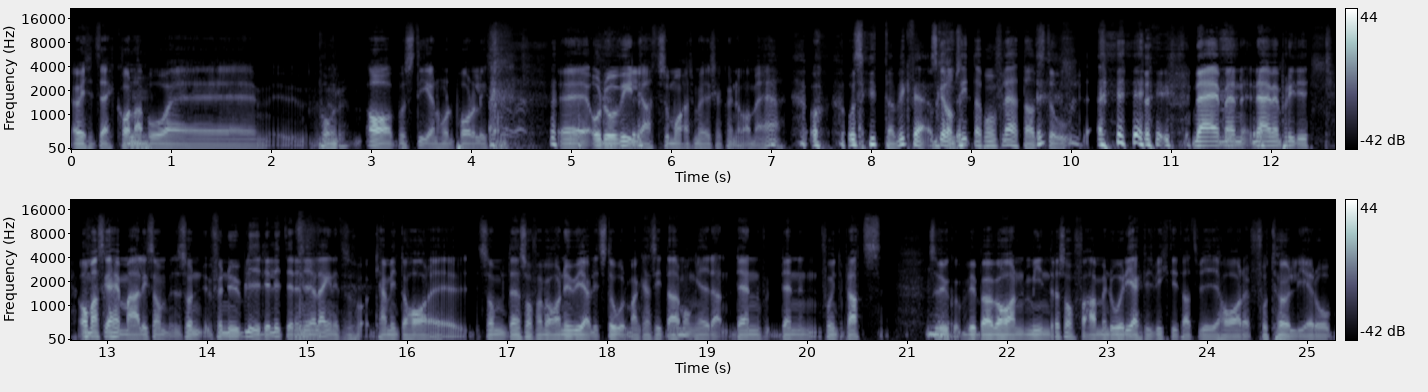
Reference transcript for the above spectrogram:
jag vet inte, kolla Mm. på eh, Porr. Ja, på stenhård porr liksom. eh, och då vill jag att så många som möjligt ska kunna vara med. Och, och sitta bekvämt. Ska de sitta på en flätad stol? nej men, nej men på riktigt, om man ska hemma liksom, så, för nu blir det lite, i den nya lägenheten så kan vi inte ha, eh, som den soffan vi har nu är jävligt stor, man kan sitta Mm. många i den, den, den får inte plats. Så vi, vi behöver ha en mindre soffa, men då är det jäkligt viktigt att vi har fåtöljer och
